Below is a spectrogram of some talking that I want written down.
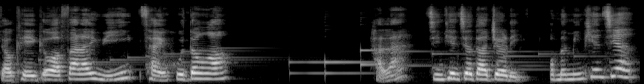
都可以给我发来语音参与互动哦。好啦，今天就到这里，我们明天见。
